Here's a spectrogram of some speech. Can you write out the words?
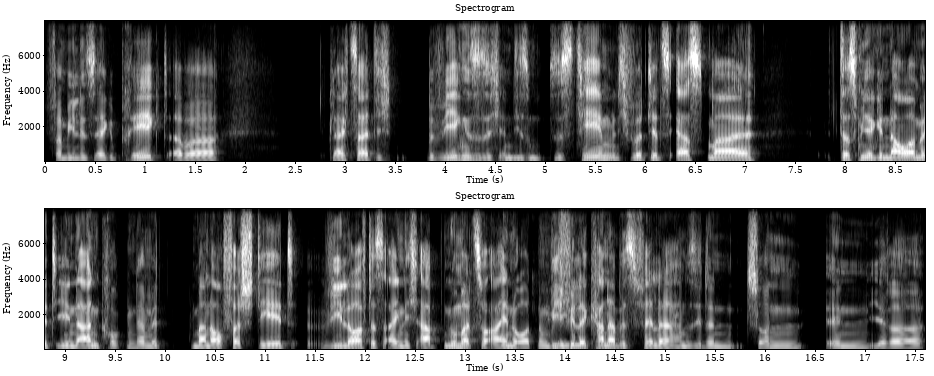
Familie sehr geprägt, aber gleichzeitig bewegen sie sich in diesem System. Ich würde jetzt erstmal das mir genauer mit ihnen angucken, damit man auch versteht, wie läuft das eigentlich ab. Nur mal zur Einordnung. Wie viele Cannabis-Fälle haben Sie denn schon in ihrer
